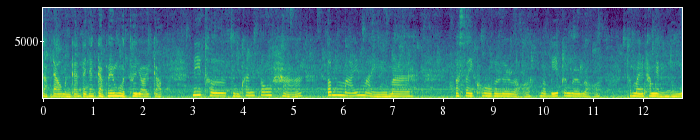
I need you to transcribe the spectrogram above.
กับเดาเหมือนกันแต่ยังกลับไม่หมดทยอยกลับ นี่เธอถึงขั้นต้องหาต้นไม้ใหม่มามาไซโคกันเลยเหรอ มาบีบกันเลยเหรอทำไมทำอย่างนี้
